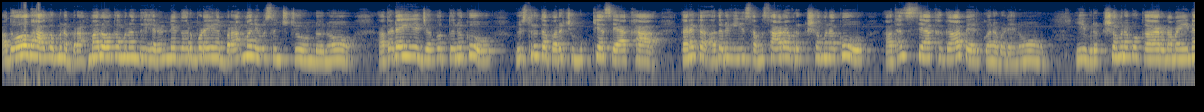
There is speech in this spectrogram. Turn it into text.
అదో భాగమున బ్రహ్మలోకమునందు హిరణ్య గర్భుడైన బ్రహ్మ నివసించుచు ఉండును. అతడే ఈ జగత్తునకు విస్తృతపరచు ముఖ్య శాఖ. కనుక అతడు ఈ సంసార వృక్షమునకు అధశాఖగా పేర్కొనబడెను. ఈ వృక్షమునకు కారణమైన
